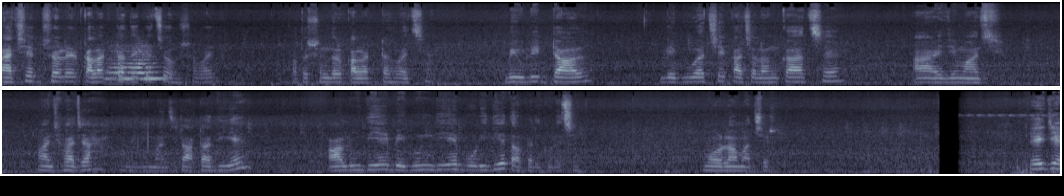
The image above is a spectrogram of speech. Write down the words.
মাছের ঝোলের কালারটা দেখেছ সবাই? কত সুন্দর কালারটা হয়েছে। বিউলির ডাল, লেবু আছে, কাঁচা লঙ্কা আছে, আর এই যে মাছ মাছ ভাজা মাছ, ডাটা দিয়ে, আলু দিয়ে, বেগুন দিয়ে, বড়ি দিয়ে তরকারি করেছি মোরলা মাছের। এই যে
